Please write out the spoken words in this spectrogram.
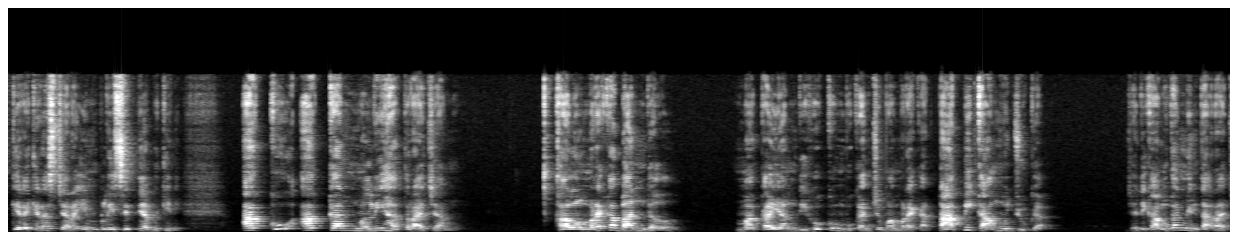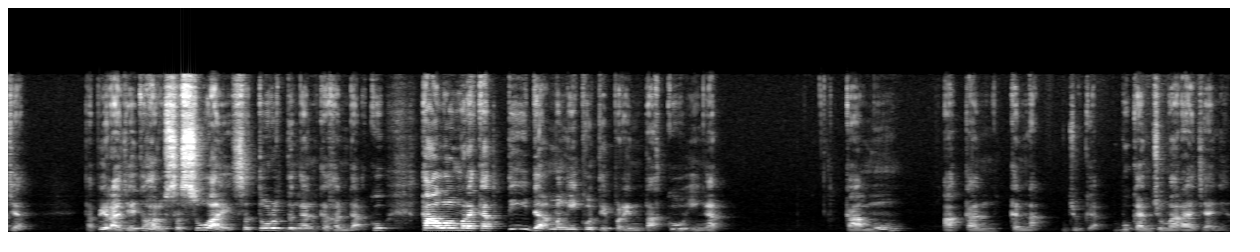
kira-kira secara implisitnya begini. Aku akan melihat rajamu. Kalau mereka bandel, maka yang dihukum bukan cuma mereka, tapi kamu juga. Jadi kamu kan minta raja. Tapi raja itu harus sesuai, seturut dengan kehendakku. Kalau mereka tidak mengikuti perintahku, ingat, kamu akan kena juga. Bukan cuma rajanya.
